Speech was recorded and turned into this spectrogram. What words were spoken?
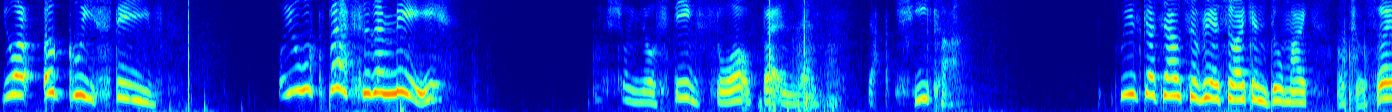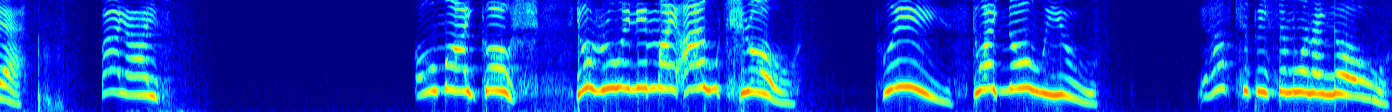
You are ugly, Steve. Well, you look better than me. Actually, no, Steve's a lot better than that Chica. Please get out of here so I can do my outro. So yeah, bye guys. Oh my gosh, you're ruining my outro. Please, do I know you? You have to be someone I know.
